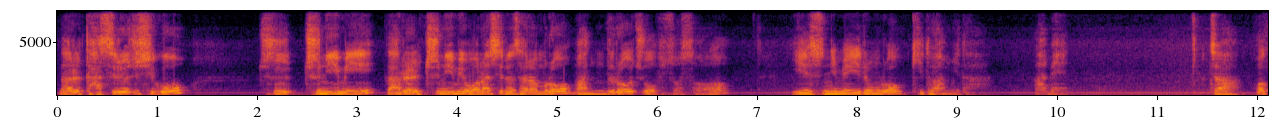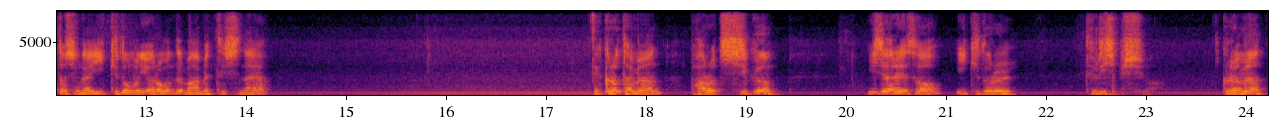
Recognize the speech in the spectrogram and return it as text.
나를 다스려 주시고 주, 주님이 나를 주님이 원하시는 사람으로 만들어 주옵소서. 예수님의 이름으로 기도합니다. 아멘. 자, 어떠신가? 이 기도문이 여러분들 마음에 드시나요? 네, 그렇다면 바로 지금 이 자리에서 이 기도를 드리십시오. 그러면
